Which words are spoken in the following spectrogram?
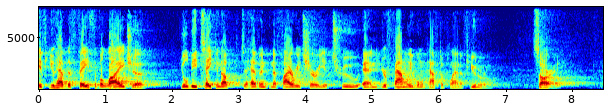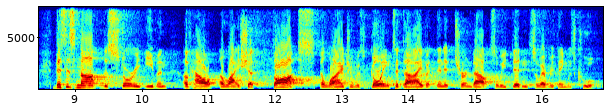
if you have the faith of Elijah, you'll be taken up to heaven in a fiery chariot too, and your family won't have to plan a funeral. Sorry. This is not the story even of how Elisha thought Elijah was going to die, but then it turned out so he didn't, so everything was cool.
